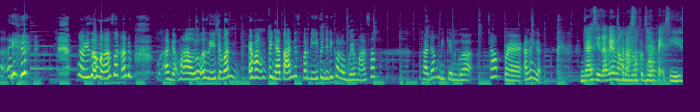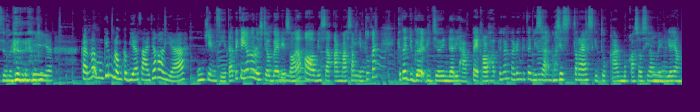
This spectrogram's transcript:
Nggak bisa masak, aduh agak malu sih. Cuman emang kenyataannya seperti itu. Jadi kalau gue masak, kadang bikin gue capek. Aneh nggak? Enggak sih, tapi emang Karena masak capek sih sebenarnya. iya. Karena mungkin belum kebiasa aja kali ya. Mungkin sih, tapi kayaknya lo harus coba deh. Iya. Soalnya kalau misalkan masak Iya. itu kan kita juga dijauhin dari HP. Kalau HP kan kadang kita bisa Hmm. masih stres gitu kan, buka sosial Iya. media yang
